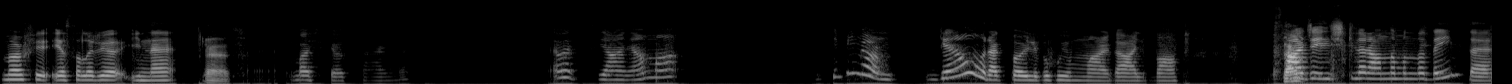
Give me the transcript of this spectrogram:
Murphy yasaları yine evet. baş gösterdi. Evet yani ama bilmiyorum genel olarak böyle bir huyum var galiba. Ben Sadece ilişkiler anlamında değil de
